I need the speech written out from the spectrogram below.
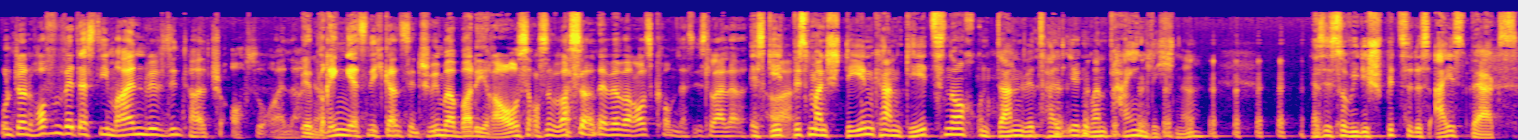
und dann hoffen wir, dass die meinen, wir sind halt auch so einer. Wir bringen jetzt nicht ganz den Schwimmerbuddy raus aus dem Wasser, ne, wenn wir rauskommen. Das ist leider. Es geht, aber- bis man stehen kann, geht's noch und dann wird's halt irgendwann peinlich, ne? Das ist so wie die Spitze des Eisbergs.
